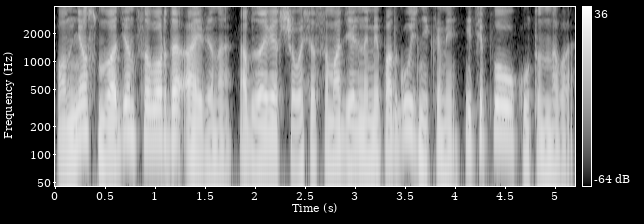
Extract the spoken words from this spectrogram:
Он нес младенца лорда Айвена, обзаведшегося самодельными подгузниками и тепло укутанного.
